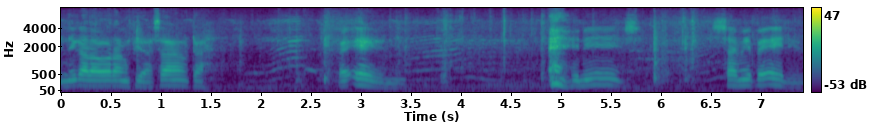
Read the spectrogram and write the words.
Ini kalau orang biasa udah PE ini. Ini semi PE ini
